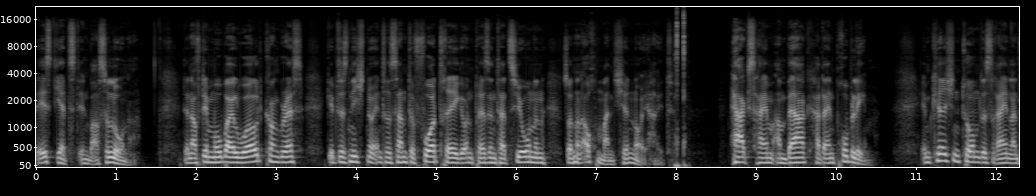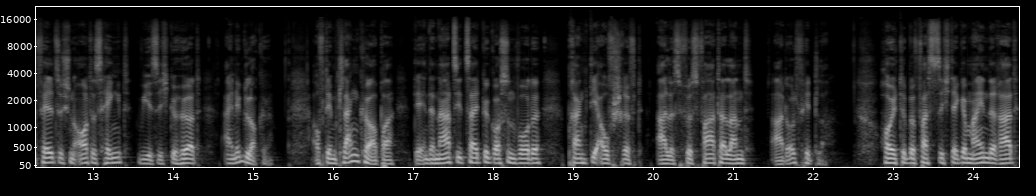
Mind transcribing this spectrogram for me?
der ist jetzt in Barcelona. Denn auf dem Mobile World Congress gibt es nicht nur interessante Vorträge und Präsentationen, sondern auch manche Neuheit. Herxheim am Berg hat ein Problem. Im Kirchenturm des rheinland-pfälzischen Ortes hängt, wie es sich gehört, eine Glocke. Auf dem Klangkörper, der in der Nazizeit gegossen wurde, prangt die Aufschrift Alles fürs Vaterland Adolf Hitler. Heute befasst sich der Gemeinderat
